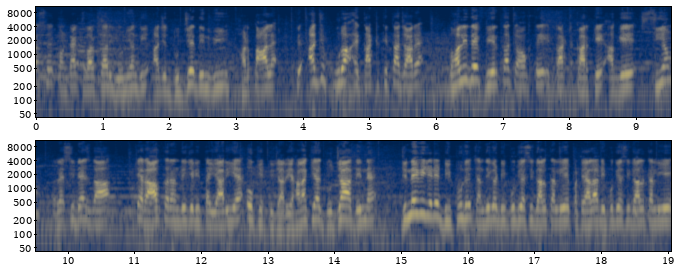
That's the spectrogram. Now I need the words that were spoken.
ਬੱਸ ਕੰਟਰੈਕਟ ਵਰਕਰ ਯੂਨੀਅਨ ਦੀ ਅੱਜ ਦੂਜੇ ਦਿਨ ਵੀ ਹੜਤਾਲ ਹੈ ਤੇ ਅੱਜ ਪੂਰਾ ਇਕੱਠ ਕੀਤਾ ਜਾ ਰਿਹਾ ਹੈ। ਮੋਹਾਲੀ ਦੇ ਫੇਰਕਾ ਚੌਂਕ ਤੇ ਇਕੱਠ ਕਰਕੇ ਅੱਗੇ ਸੀਐਮ ਰੈਸੀਡੈਂਸ ਦਾ ਘੇਰਾਵ ਕਰਨ ਦੀ ਜਿਹੜੀ ਤਿਆਰੀ ਹੈ, ਉਹ ਕੀਤੀ ਜਾ ਰਹੀ ਹੈ। ਹਾਲਾਂਕਿ ਅੱਜ ਦੂਜਾ ਦਿਨ ਹੈ। ਜਿੰਨੇ ਵੀ ਜਿਹੜੇ ਡੀਪੂ ਨੇ, ਚੰਡੀਗੜ੍ਹ ਡੀਪੂ ਦੀ ਅਸੀਂ ਗੱਲ ਕਰ ਲਈਏ, ਪਟਿਆਲਾ ਡੀਪੂ ਦੀ ਅਸੀਂ ਗੱਲ ਕਰ ਲਈਏ,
